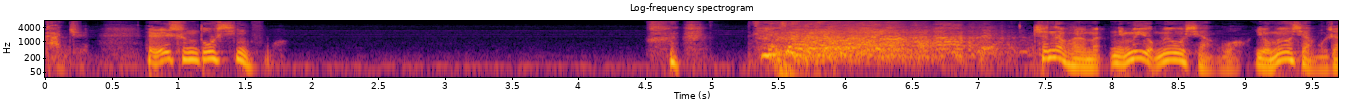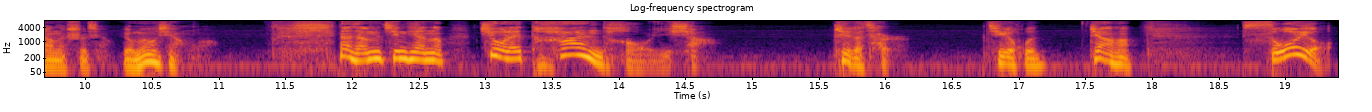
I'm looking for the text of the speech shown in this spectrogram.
感觉人生多幸福啊！真的，朋友们，你们有没有想过？有没有想过这样的事情？有没有想过？那咱们今天呢，就来探讨一下这个词儿——结婚。这样哈，所有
